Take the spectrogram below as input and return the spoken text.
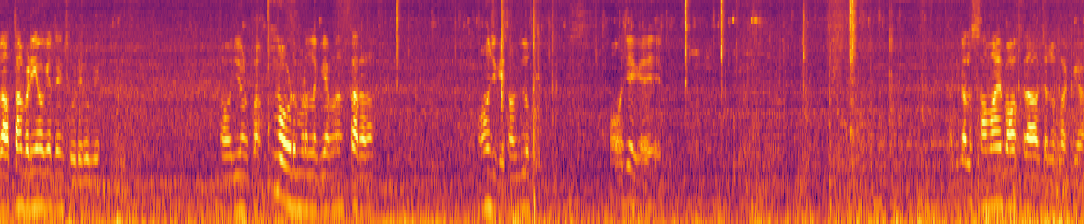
ਰਾਤਾਂ ਬੜੀਆਂ ਹੋ ਗਈਆਂ, ਦਿਨ ਛੋਟੇ ਹੋ ਗਏ। ਆਓ ਜੀ, ਹੁਣ ਆਪਾਂ ਮੋੜ ਮੁੜਨ ਲੱਗਿਆ ਆਪਣਾ ਘਰ ਵਾਲਾ। ਪਹੁੰਚ ਗਏ, ਸਮਝ ਲਓ। ਪਹੁੰਚ ਗਏ ਅੱਜ ਕੱਲ ਸਮਾਂ ਬਹੁਤ ਖਰਾਬ ਚੱਲਣ ਲੱਗ ਗਿਆ।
